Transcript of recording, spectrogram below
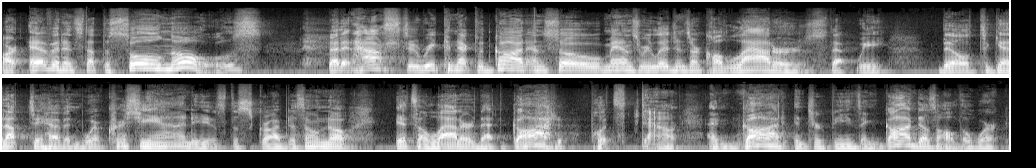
are evidence that the soul knows that it has to reconnect with God. And so, man's religions are called ladders that we build to get up to heaven, where Christianity is described as oh no, it's a ladder that God puts down and God intervenes and God does all the work.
